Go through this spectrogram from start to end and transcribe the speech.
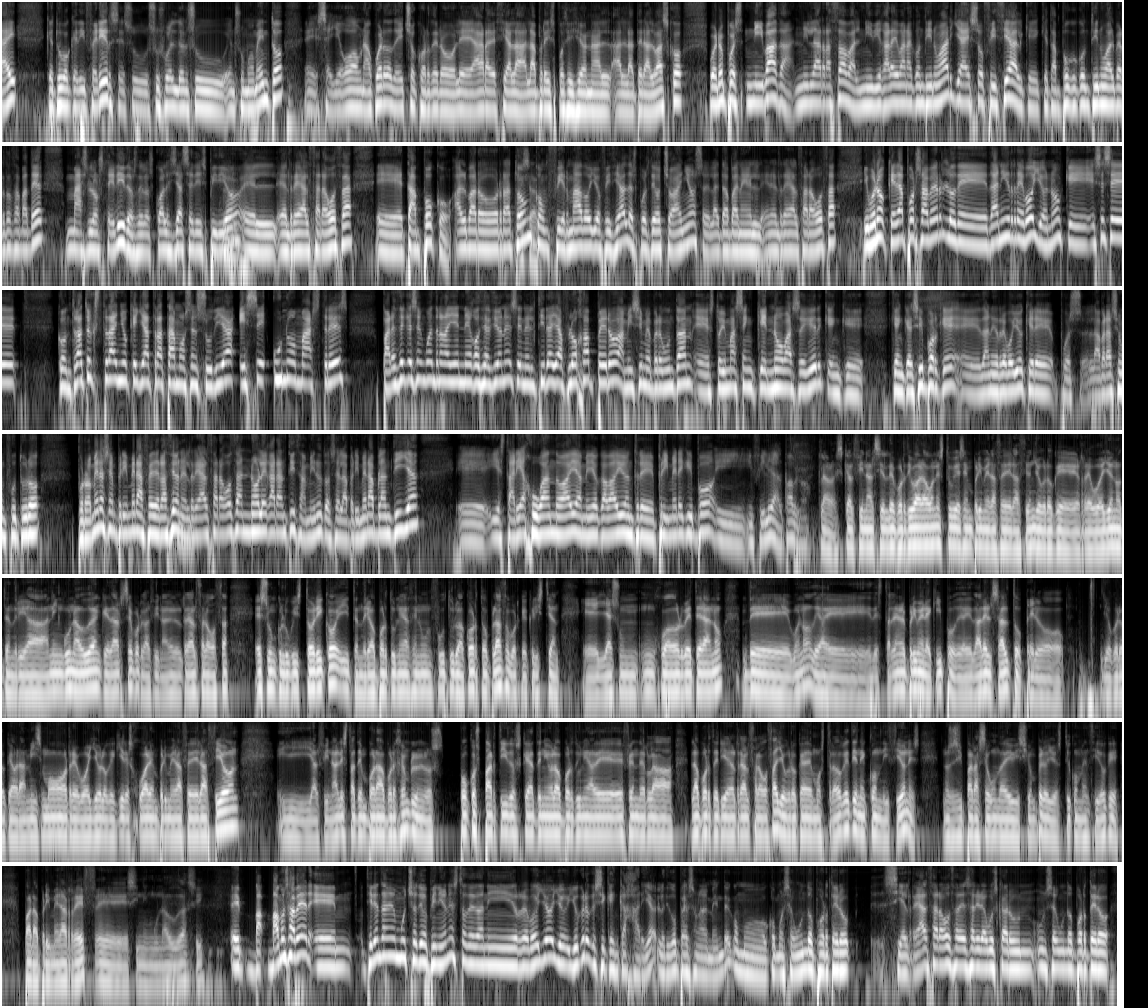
que tuvo que diferirse su, su sueldo en su, en su momento. Eh, se llegó a un acuerdo, de hecho, Cordero le agradecía la, la predisposición al, al lateral vasco. Bueno, pues ni Bada, ni Larrazábal, ni Vigaray van a continuar. Ya es oficial que, que tampoco continúa Alberto Zapater, más los cedidos, de los cuales ya se despidió el, el Real Zaragoza. Eh, tampoco Álvaro Ratón, Exacto. confirmado y oficial después de ocho años en la etapa en el, en el Real Zaragoza. Y bueno, queda por saber lo de Dani Rebollo, ¿no? Que es ese contrato extraño que ya tratamos en su día, ese 1 más 3. Parece que se encuentran ahí en negociaciones, en el tira y afloja, pero a mí si me preguntan, eh, estoy más en que no va a seguir que en que, que, en que sí, porque eh, Dani Rebollo quiere pues labrarse un futuro, por lo menos en primera federación. El Real Zaragoza no le garantiza minutos en la primera plantilla eh, y estaría jugando ahí a medio caballo entre primer equipo y, filial, Pablo. Claro, es que al final si el Deportivo Aragón estuviese en primera federación, yo creo que Rebollo no tendría ninguna duda en quedarse, porque al final el Real Zaragoza es un club histórico y tendría oportunidad en un futuro a corto plazo, porque Cristian eh, ya es un, un jugador veterano de bueno de, eh, de estar en el primer equipo, de dar el salto, pero yo creo que ahora mismo Rebollo lo que quiere es jugar en primera federación. Y al final esta temporada, por ejemplo, en los pocos partidos que ha tenido la oportunidad de defender la, la, portería del Real Zaragoza, yo creo que ha demostrado que tiene condiciones. No sé si para segunda división, pero yo estoy convencido que para primera ref, eh, sin ninguna duda, sí. Eh, vamos a ver, eh, tiene también mucho de opinión esto de Dani Rebollo. Yo, yo, creo que sí que encajaría, lo digo personalmente, como, como segundo portero. Si el Real Zaragoza de salir a buscar un, un segundo portero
